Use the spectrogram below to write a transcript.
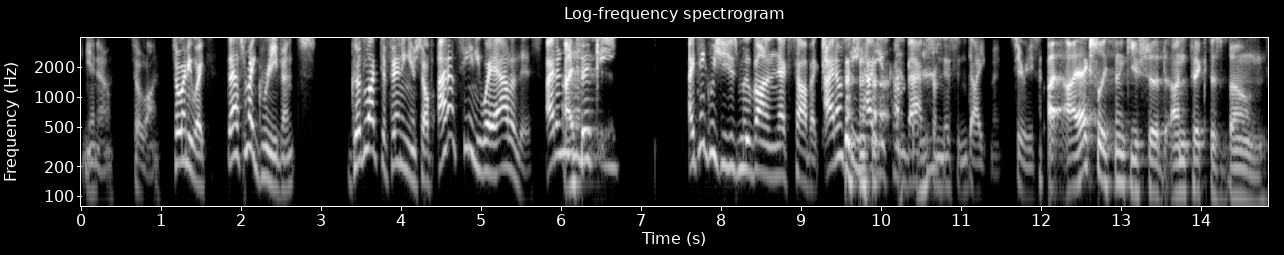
you know so on. So anyway, that's my grievance. Good luck defending yourself. I don't see any way out of this. I don't I think- see. I think we should just move on to the next topic. I don't see how you come back from this indictment. Seriously. I, I actually think you should unpick this bone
